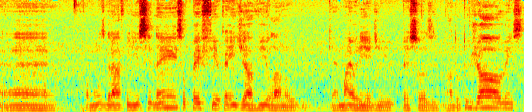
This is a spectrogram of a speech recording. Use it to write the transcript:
É, alguns gráficos de incidência, o perfil que a gente já viu lá no. Que é a maioria de pessoas adultos jovens.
